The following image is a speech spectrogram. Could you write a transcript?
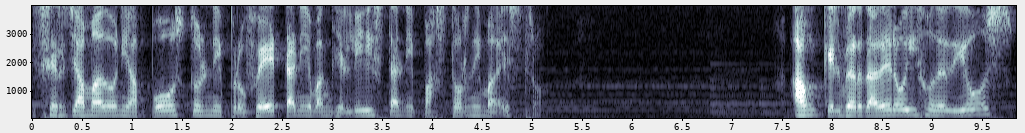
ser llamado ni apóstol, ni profeta, ni evangelista, ni pastor, ni maestro. Aunque el verdadero Hijo de Dios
